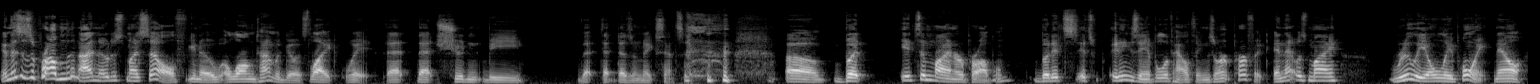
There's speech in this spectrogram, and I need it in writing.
And this is a problem that I noticed myself, you know, a long time ago. It's like, wait, that that shouldn't be, that that doesn't make sense. uh, but it's a minor problem, but it's it's an example of how things aren't perfect, and that was my really only point. Now,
